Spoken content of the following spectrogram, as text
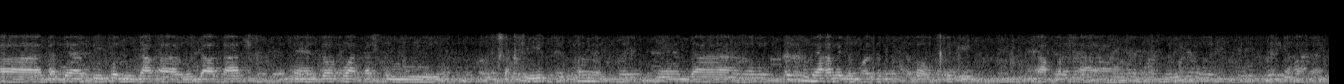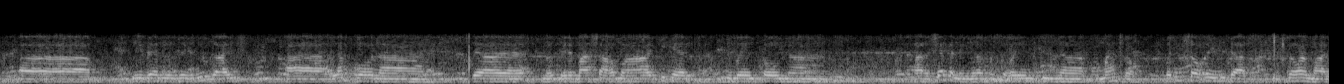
uh, that there are people who doubt, uh, who doubt us and don't want us to succeed. And uh, kaya kami lumulong ito. Sige, tapos uh, even with you guys, uh, alam ko na may nabasa ako mga article, iba yung tone na para siyempre, may mga gusto ko yung team na pumasok. But it's okay with us. It's normal.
